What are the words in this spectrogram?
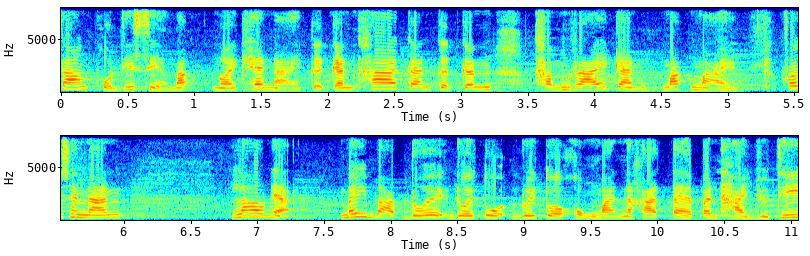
สร้างผลที่เสียมากน้อยแค่ไหน เกิดการฆ่ากันเกิดการทำร้ายกันมากมาย เพราะฉะนั้นเหล้าเนี่ย ไม่บาปโดยโดยตัวโดยตัวของมันนะคะ แต่ปัญหาอยู่ที่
